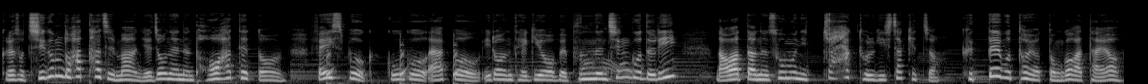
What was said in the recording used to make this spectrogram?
그래서 지금도 핫하지만 예전에는 더 핫했던 페이스북, 구글, 애플 이런 대기업에 붙는 친구들이 나왔다는 소문이 쫙 돌기 시작했죠. 그때부터였던 것 같아요.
